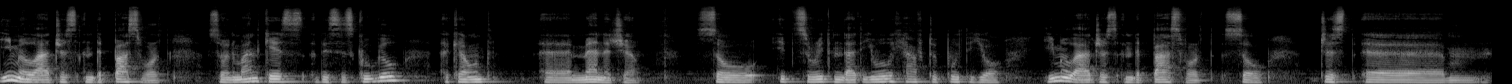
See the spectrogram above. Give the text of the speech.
email address and the password. So in my case, this is Google Account uh, Manager. So it's written that you will have to put your email address and the password. So just um,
